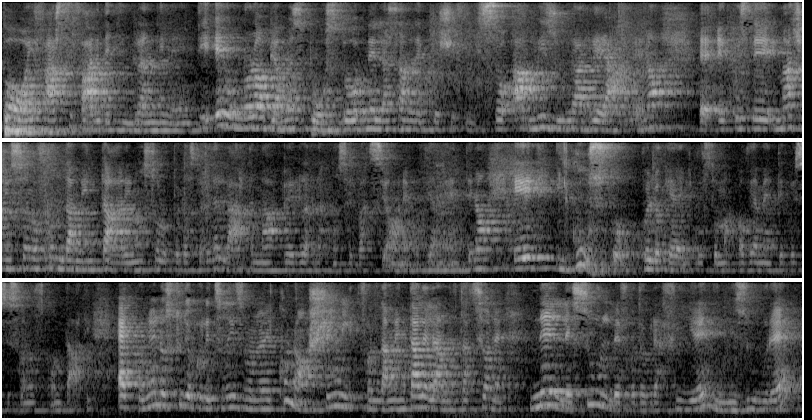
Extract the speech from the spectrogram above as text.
poi farsi fare degli ingrandimenti e uno lo abbiamo esposto nella sala del crocifisso a misura reale. No? Eh, e queste immagini sono fondamentali non solo per la storia dell'arte ma per la, conservazione ovviamente no? e il gusto, quello che è il gusto ma ovviamente questi sono scontati. Ecco, nello studio collezionismo nel conoscing fondamentale la notazione nelle, sulle fotografie di misure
